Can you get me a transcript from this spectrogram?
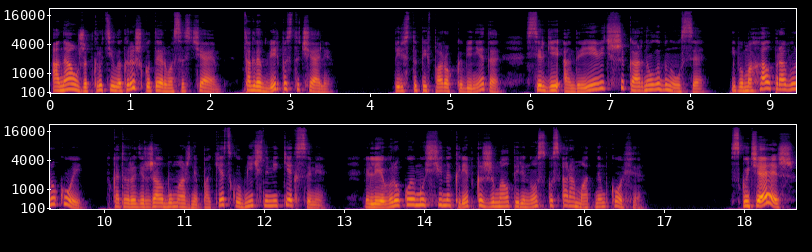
Она уже открутила крышку термоса с чаем, когда в дверь постучали. Переступив порог кабинета, Сергей Андреевич шикарно улыбнулся и помахал правой рукой, в которой держал бумажный пакет с клубничными кексами. Левой рукой мужчина крепко сжимал переноску с ароматным кофе. «Скучаешь?»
